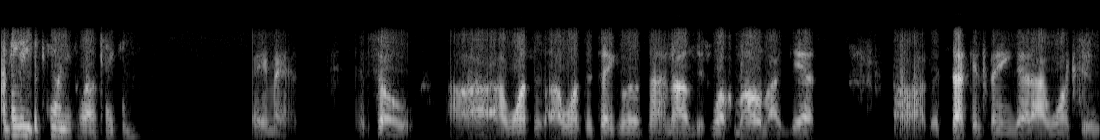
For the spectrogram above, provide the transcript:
I believe the point is well taken. Amen. And so uh, I want to I want to take a little time out and just welcome all of our guests. Uh, the second thing that I want to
